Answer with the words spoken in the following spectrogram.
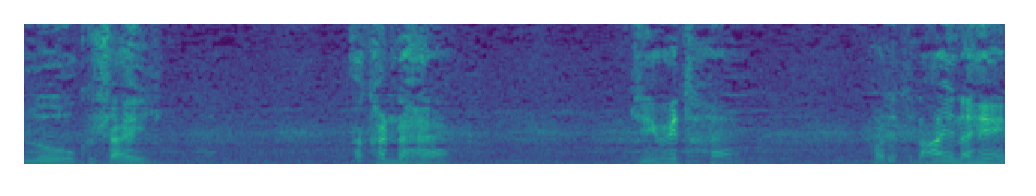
लोकशाही अखंड है, जीवित है, और इतना ही नहीं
